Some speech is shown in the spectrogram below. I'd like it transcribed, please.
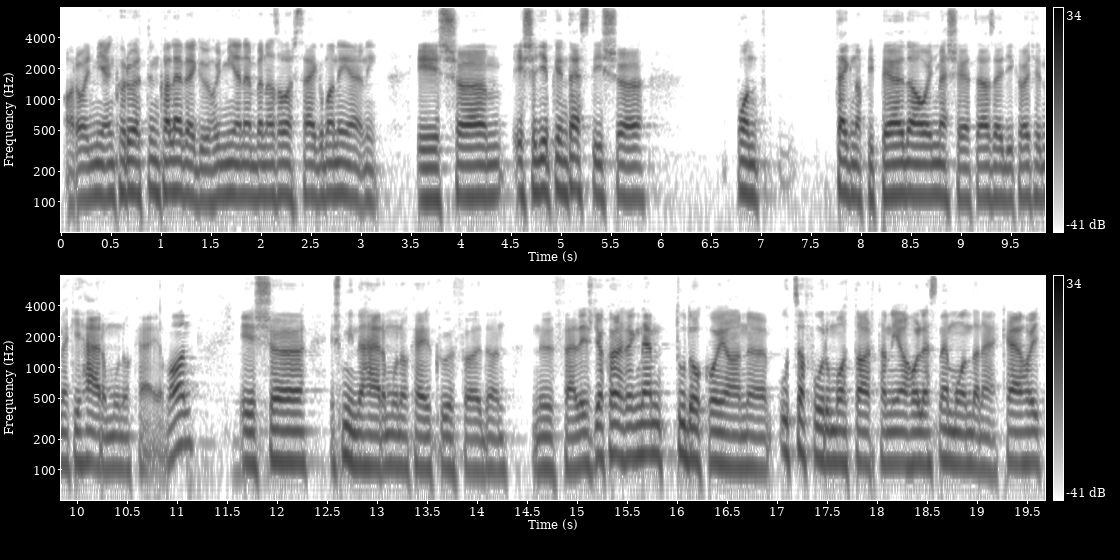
arra, hogy milyen körülöttünk a levegő, hogy milyen ebben az országban élni. És, és egyébként ezt is pont tegnapi példa, hogy mesélte az egyik hogy neki három unokája van, és, és minden három unokája külföldön nő fel. És gyakorlatilag nem tudok olyan utcafórumot tartani, ahol ezt nem mondanák el, hogy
